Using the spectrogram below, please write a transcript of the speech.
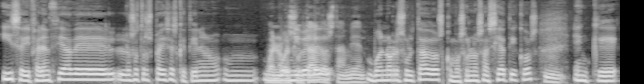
y se diferencia de los otros países que tienen un, buenos buen resultados también. buenos resultados, como son los asiáticos, mm. en que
